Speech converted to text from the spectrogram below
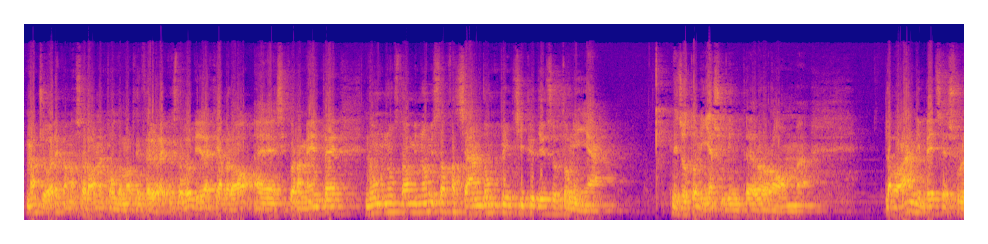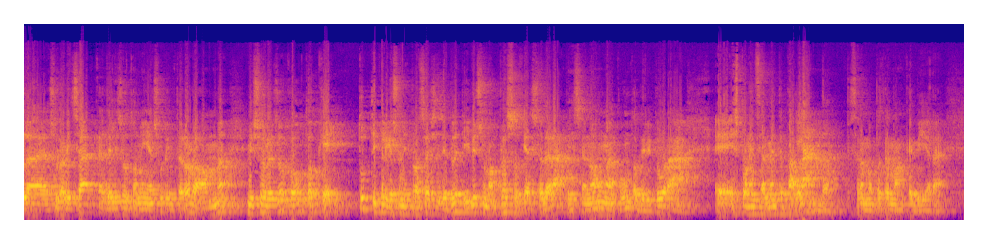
maggiore quando sarò nel punto morto inferiore. Questo vuol dire che avrò eh, sicuramente, non, non, sto, non mi sto facendo un principio di isotonia, l'isotonia sull'intero ROM. Lavorando invece sul, sulla ricerca dell'isotonia sull'intero ROM mi sono reso conto che tutti quelli che sono i processi depletivi sono pressoché accelerati, se non appunto addirittura eh, esponenzialmente parlando, potremmo, potremmo anche dire.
